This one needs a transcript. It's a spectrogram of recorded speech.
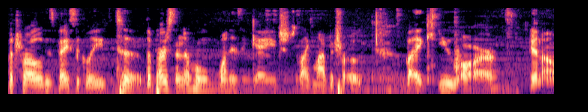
Betrothed is basically to the person to whom one is engaged, like my betrothed. Like you are, you know,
